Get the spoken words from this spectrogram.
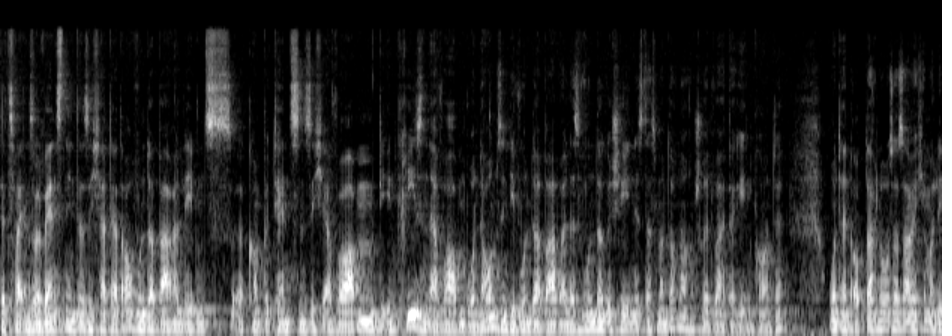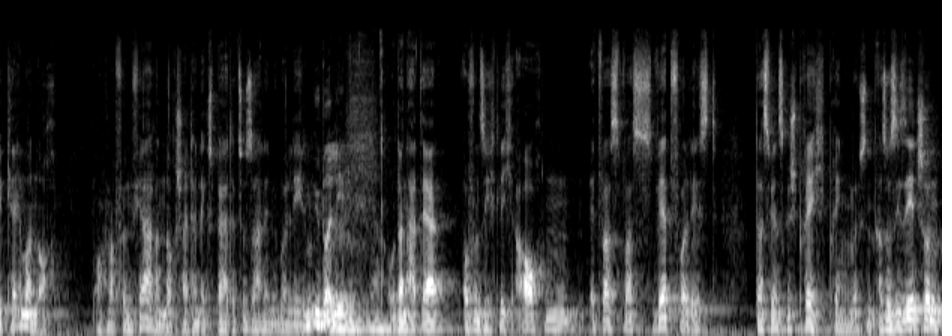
der zwei Insolvenzen hinter sich hat, der hat auch wunderbare Lebenskompetenzen sich erworben, die in Krisen erworben wurden. Darum sind die wunderbar, weil das Wunder geschehen ist, dass man doch noch einen Schritt weiter gehen konnte. Und ein Obdachloser, sage ich immer, lebt ja immer noch. Auch nach fünf Jahren noch, scheint ein Experte zu sein im Überleben. Im Überleben, ja. Und dann hat er offensichtlich auch ein, etwas, was wertvoll ist das wir ins Gespräch bringen müssen. Also Sie sehen schon,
